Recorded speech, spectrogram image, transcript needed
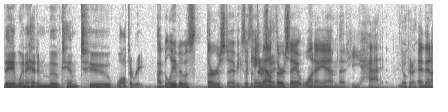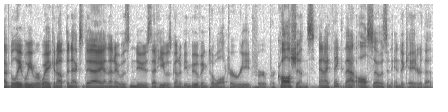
they went ahead and moved him to Walter Reed. I believe it was Thursday because Was it it came out Thursday? Thursday at 1 a.m. that he had it. Okay. And then I believe we were waking up the next day, and then it was news that he was going to be moving to Walter Reed for precautions. And I think that also is an indicator that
